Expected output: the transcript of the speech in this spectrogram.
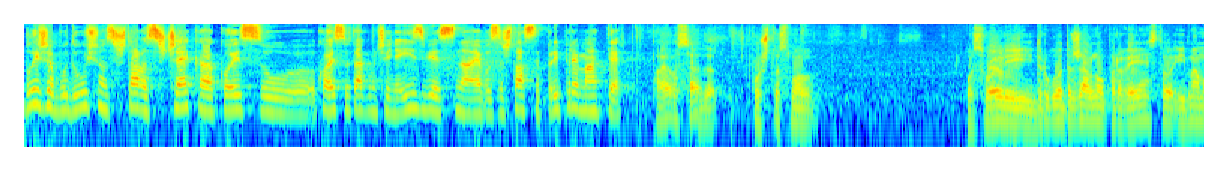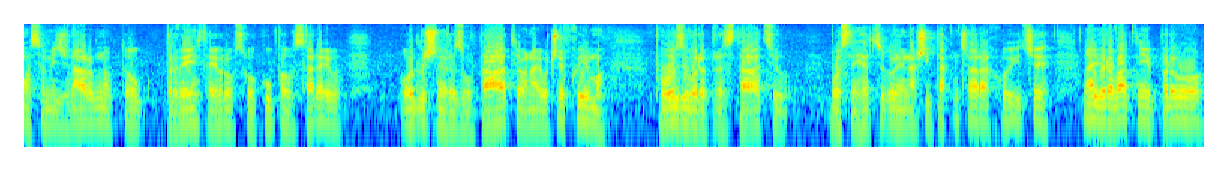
bliža budućnost, šta vas čeka, koje su, koje su takmičenja izvjesna, evo za šta se pripremate? Pa evo sad, pošto smo osvojili i drugo državno prvenstvo, imamo sa međunarodnog tog prvenstva Evropskog kupa u Sarajevu odlične rezultate. Onaj, očekujemo poziv u reprezentaciju Bosne i Hercegovine naših takmičara koji će najvjerovatnije prvo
